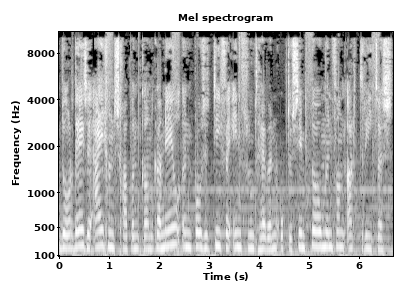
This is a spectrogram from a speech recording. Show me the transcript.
Door deze eigenschappen kan kaneel een positieve invloed hebben op de symptomen van artritis.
